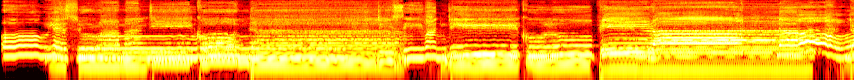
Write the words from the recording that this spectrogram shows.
Oh Yesu amandikonda Ndiziwa ndikulupira Ndaona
